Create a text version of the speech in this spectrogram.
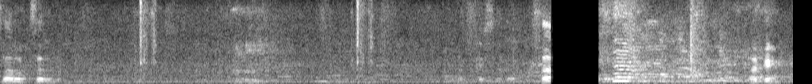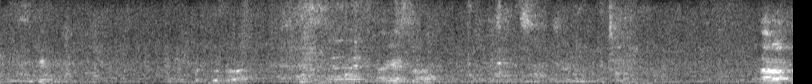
సార్ ఒకసారి. Okay sir. సార్. ఓకే. తర్వాత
